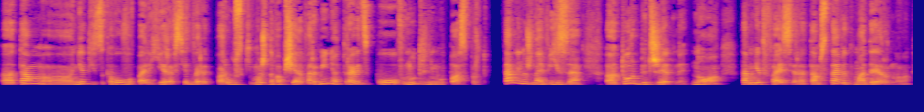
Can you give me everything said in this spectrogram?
э, там э, нет языкового барьера, все говорят по-русски. Можно вообще в Армению отправиться по внутреннему паспорту. Там не нужна виза, э, тур бюджетный, но там нет Pfizer, там ставят Модерну.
